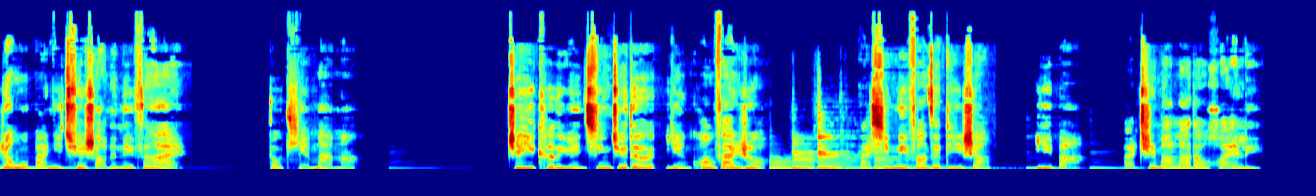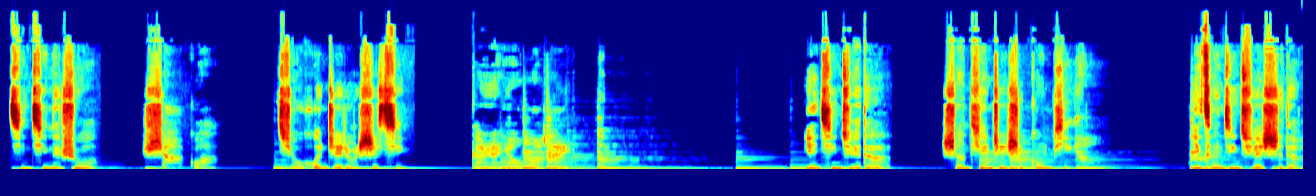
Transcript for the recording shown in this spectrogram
让我把你缺少的那份爱都填满吗？这一刻的远亲觉得眼眶发热，把行李放在地上，一把把芝麻拉到怀里，轻轻地说：“傻瓜，求婚这种事情，当然要我来。”年轻觉得，上天真是公平啊！你曾经缺失的，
